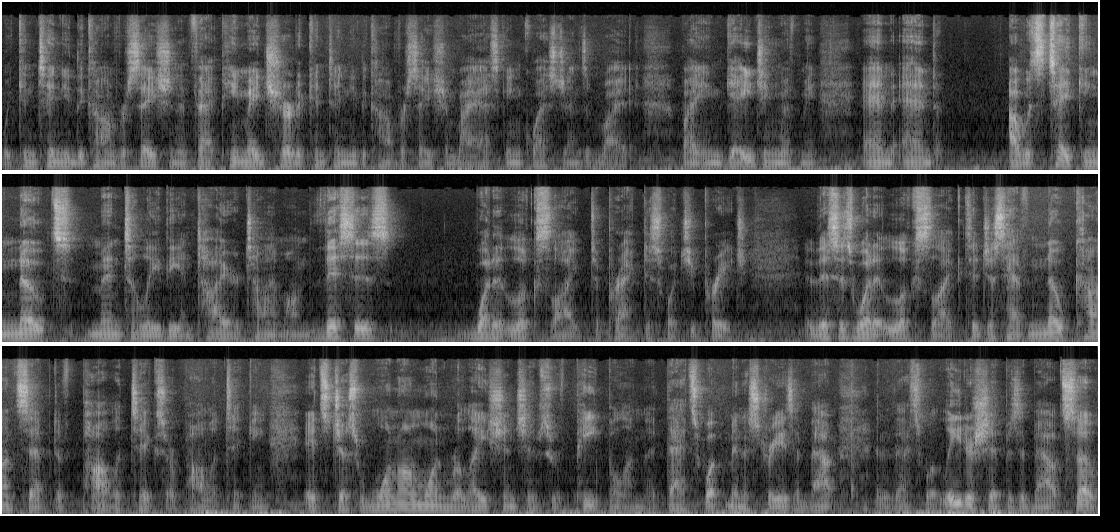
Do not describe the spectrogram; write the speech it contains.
we continued the conversation. In fact, he made sure to continue the conversation by asking questions and by by engaging with me. And and I was taking notes mentally the entire time on this is what it looks like to practice what you preach. This is what it looks like to just have no concept of politics or politicking. It's just one on one relationships with people, and that that's what ministry is about, and that's what leadership is about. So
